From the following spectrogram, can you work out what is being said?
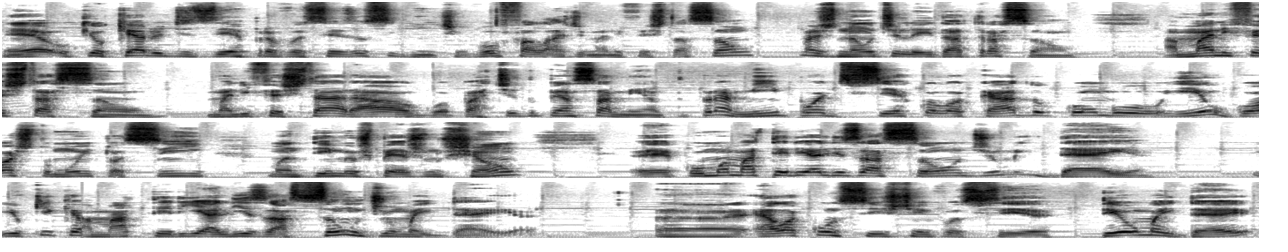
É, o que eu quero dizer para vocês é o seguinte: eu vou falar de manifestação, mas não de lei da atração. A manifestação, manifestar algo a partir do pensamento, para mim pode ser colocado como, e eu gosto muito assim, manter meus pés no chão, é, como a materialização de uma ideia. E o que é a materialização de uma ideia? Uh, ela consiste em você ter uma ideia,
